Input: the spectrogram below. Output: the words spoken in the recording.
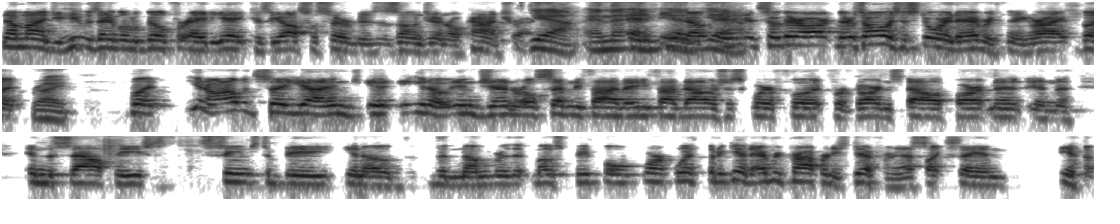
Now, mind you, he was able to build for 88 because he also served as his own general contractor. Yeah, and the, and, and, you know, yeah. and, and, so there are there's always a story to everything, right? But right. But you know, I would say, yeah, in, in you know, in general, 75 85 dollars a square foot for a garden style apartment in the in the southeast seems to be you know the number that most people work with. But again, every property is different. That's like saying you know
